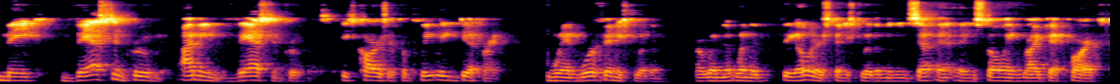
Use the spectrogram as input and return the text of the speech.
make vast improvement. I mean, vast improvements. These cars are completely different when we're finished with them or when the, when the, the owner's finished with them and inse- uh, installing RideTech parts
